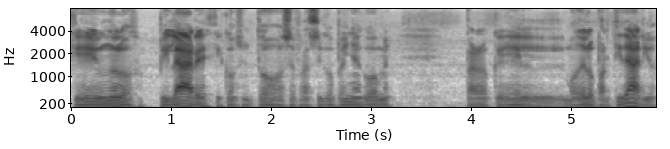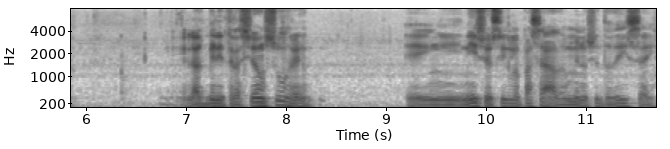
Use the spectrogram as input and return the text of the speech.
que es uno de los pilares que consultó José Francisco Peña Gómez para lo que es el modelo partidario. La administración surge en inicio del siglo pasado, en 1916.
